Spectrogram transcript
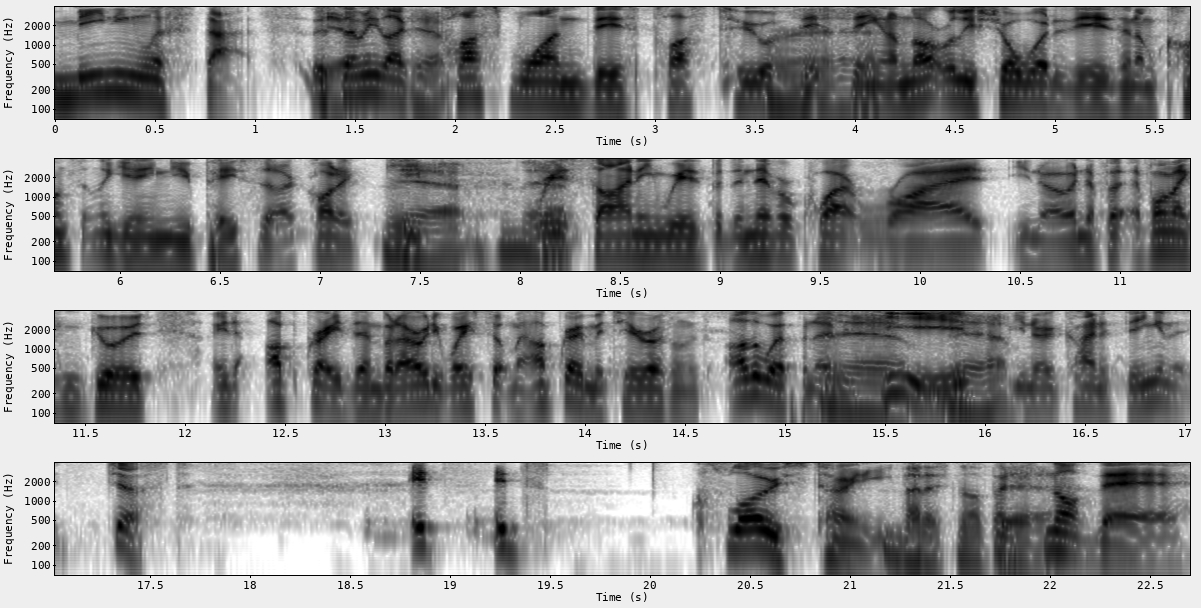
meaningless stats. There's so many like yeah. plus one this, plus two of this Yeah. thing, and I'm not really sure what it is. And I'm constantly getting new pieces that I kind of keep Yeah. yeah. reassigning with, but they're never quite right, you know. And if, if I'm making good, I need to upgrade them, but I already wasted up my upgrade materials on this other weapon over Yeah, here, yeah. you know, kind of thing. And it just, it's it's close, Tony, But it's not but there. it's not there.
